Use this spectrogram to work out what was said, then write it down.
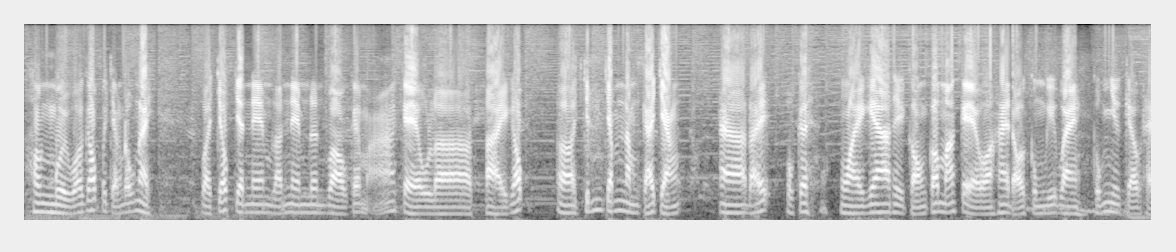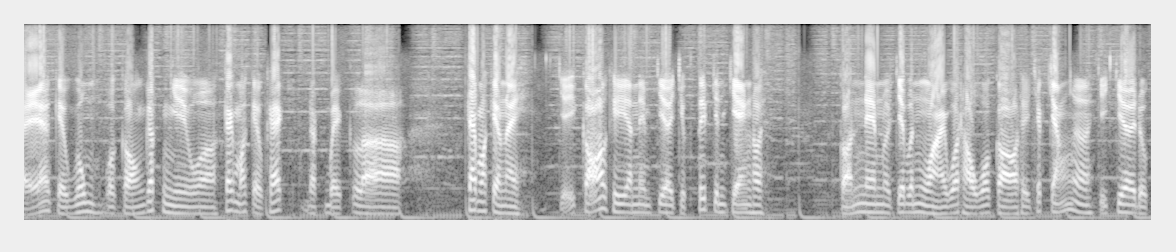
hơn 10 quả gốc ở trận đấu này. Và chốt cho anh em là anh em nên vào cái mã kèo là tài gốc ờ, uh, 9.5 cả trận. À đấy ok. Ngoài ra thì còn có mã kèo à, hai đội cùng ghi bàn cũng như kèo thẻ kèo gung và còn rất nhiều ờ, các mã kèo khác. Đặc biệt là các mã kèo này chỉ có khi anh em chơi trực tiếp trên trang thôi. Còn anh em mà chơi bên ngoài qua thầu qua cò thì chắc chắn ờ, chỉ chơi được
